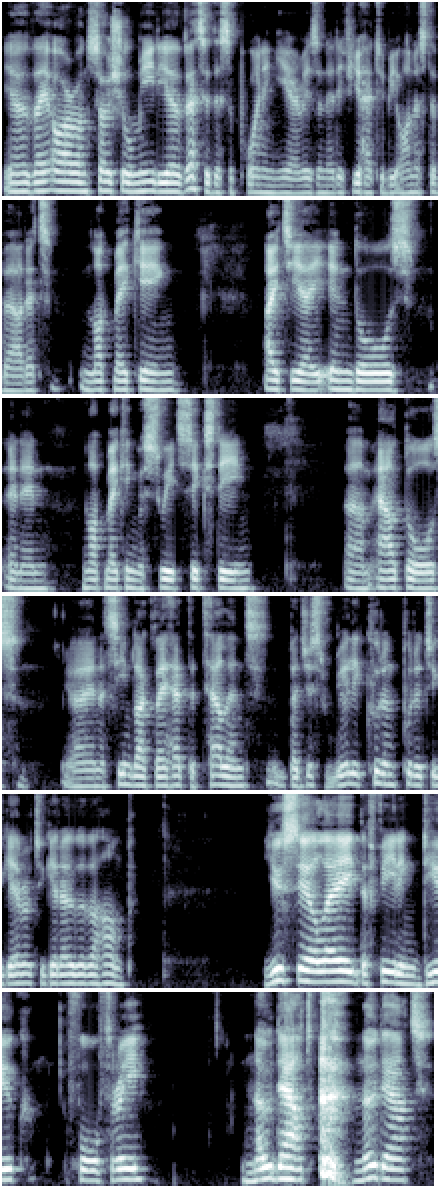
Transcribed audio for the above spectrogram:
you know they are on social media. That's a disappointing year, isn't it? If you had to be honest about it, not making ITA indoors and then not making the Sweet 16 um, outdoors. And it seemed like they had the talent, but just really couldn't put it together to get over the hump. UCLA defeating Duke 4 3. No doubt, no doubt,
